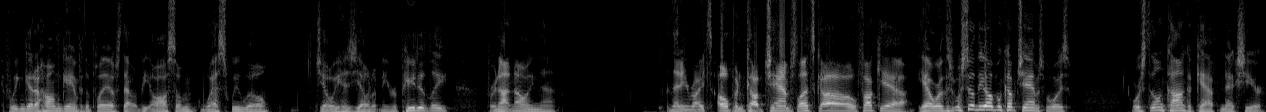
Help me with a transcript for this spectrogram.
If we can get a home game for the playoffs, that would be awesome. Wes, we will. Joey has yelled at me repeatedly for not knowing that. And then he writes, Open Cup champs, let's go. Fuck yeah. Yeah, we're, we're still the Open Cup champs, boys. We're still in CONCACAF next year.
